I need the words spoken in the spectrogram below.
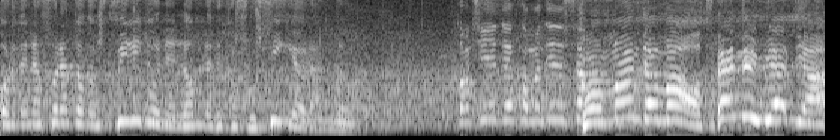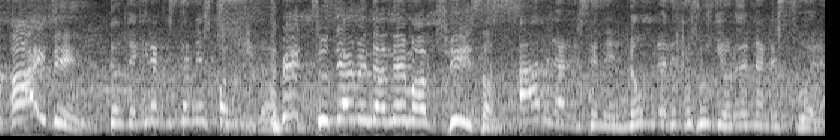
Ordena fuera todo espíritu en el nombre de Jesús. Sigue orando. Continue de commander de sortir. Command them out anywhere they are hiding. Donde quiera que estén escondidos, Speak to them in the name of Jesus. háblales en el nombre de Jesús y ordénales fuera.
